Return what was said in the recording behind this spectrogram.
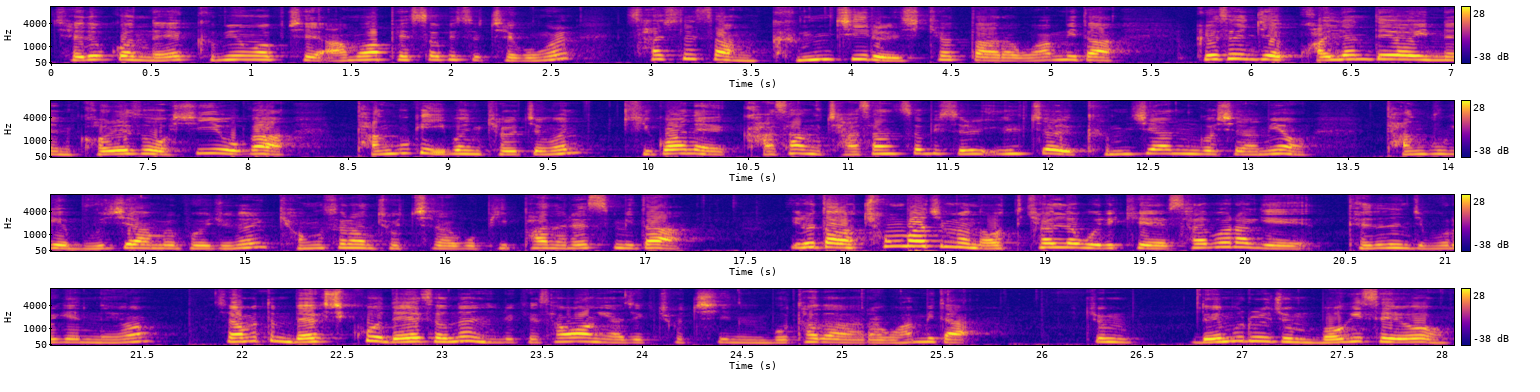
제도권 내 금융업체 암호화폐 서비스 제공을 사실상 금지를 시켰다라고 합니다. 그래서 이제 관련되어 있는 거래소 CEO가 당국의 이번 결정은 기관의 가상 자산 서비스를 일절 금지하는 것이라며 당국의 무지함을 보여주는 경솔한 조치라고 비판을 했습니다. 이러다가 총 맞으면 어떻게 하려고 이렇게 살벌하게 대드는지 모르겠네요. 자, 아무튼 멕시코 내에서는 이렇게 상황이 아직 좋지는 못하다라고 합니다. 좀 뇌물을 좀 먹이세요.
